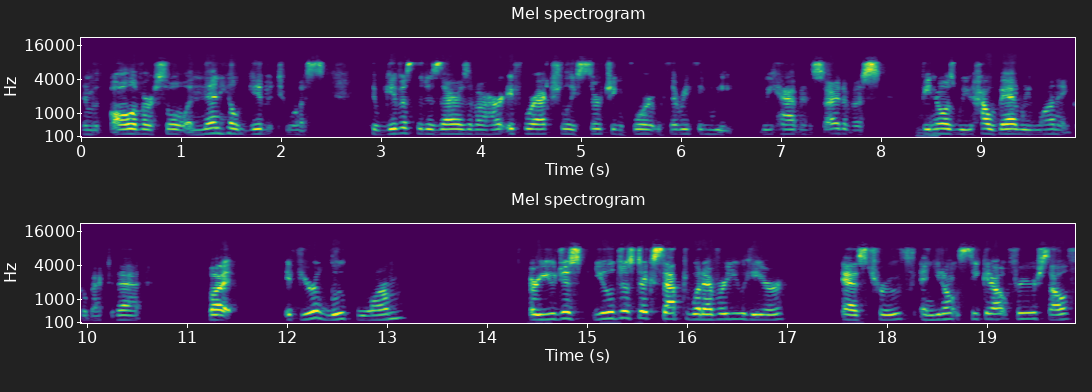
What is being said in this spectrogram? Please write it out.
and with all of our soul, and then he'll give it to us. He'll give us the desires of our heart if we're actually searching for it with everything we we have inside of us if he mm-hmm. knows we how bad we want it, go back to that. But if you're lukewarm, or you just you'll just accept whatever you hear as truth and you don't seek it out for yourself.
